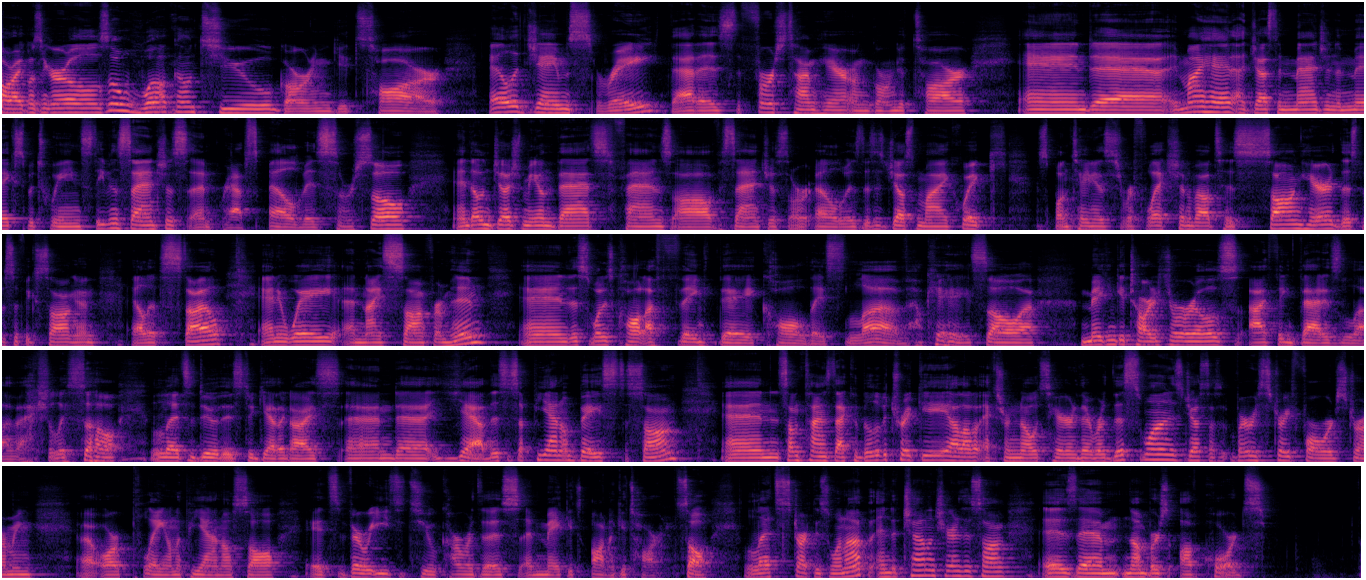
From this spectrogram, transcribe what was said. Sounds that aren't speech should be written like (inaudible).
Alright boys and girls, welcome to Gordon Guitar. Elliot James Reay, that is the first time here on Gordon Guitar. And uh, in my head, I just imagine a mix between Stephen Sanchez and perhaps Elvis or so. And don't judge me on that, fans of Sanchez or Elvis. This is just my quick spontaneous reflection about his song here, this specific song and Elliot's style. Anyway, a nice song from him. And this one is called, I think they call this Love. (laughs) Okay, so uh, making guitar tutorials, I think that is love (laughs) actually. So let's do this together, guys. And uh, yeah, this is a piano based song and sometimes that could be a little bit tricky, a lot of extra notes here and there, but this one is just a very straightforward strumming uh, or playing on the piano, so it's very easy to cover this and make it on a guitar. So let's start this one up, and the challenge here in this song is um, numbers of chords.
